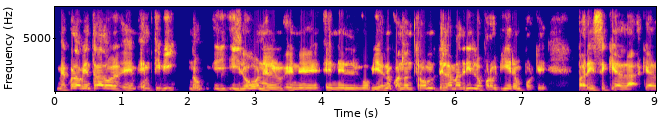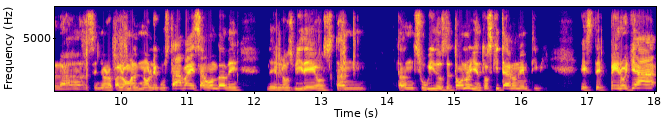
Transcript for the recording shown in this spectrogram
me acuerdo, había entrado MTV, ¿no? Y, luego en el, en, el gobierno, cuando entró de la Madrid, lo prohibieron porque parece que a la, que a la señora Paloma no le gustaba esa onda de, de los videos tan tan subidos de tono y entonces quitaron MTV. Este, pero ya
